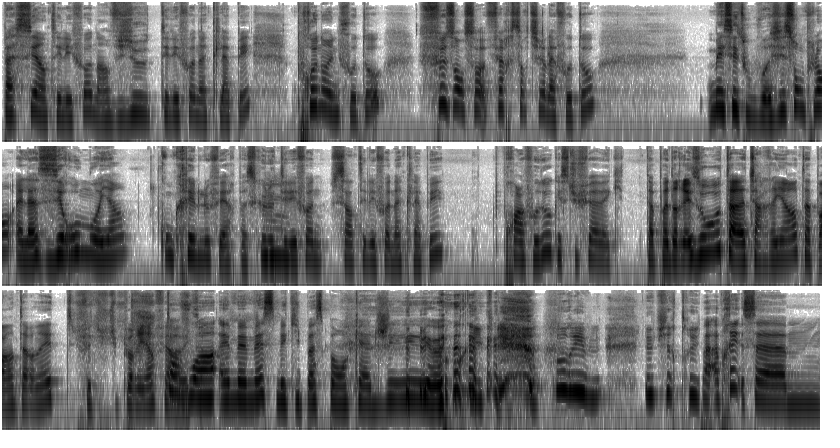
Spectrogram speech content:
passer un téléphone, un vieux téléphone à clapper, prenant une photo, faisant so- faire sortir la photo. Mais c'est tout, c'est son plan, elle a zéro moyen concret de le faire parce que le Mhm. téléphone, c'est un téléphone à clapper. Tu prends la photo, qu'est-ce que tu fais avec? T'as pas de réseau, t'as rien, t'as pas internet, tu, peux rien faire. T'envoies un MMS mais qui passe pas en 4G. euh. horrible, horrible, le pire truc. Bah, après, ça. hum,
